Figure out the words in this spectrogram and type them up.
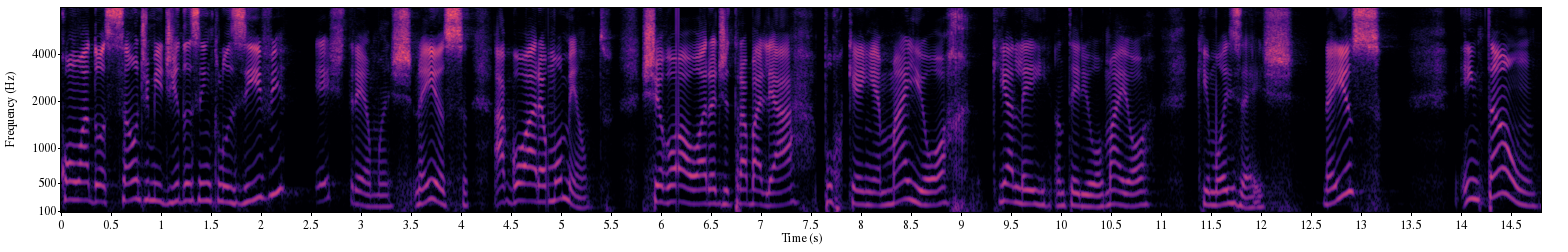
com a adoção de medidas, inclusive extremas, não é isso? Agora é o momento. Chegou a hora de trabalhar por quem é maior que a lei anterior, maior que Moisés. Não é isso? Então,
